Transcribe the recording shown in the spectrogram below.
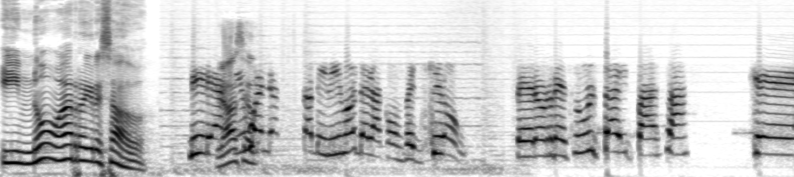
y no ha regresado. Mire, aquí Juan vivimos de la confección, pero resulta y pasa que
